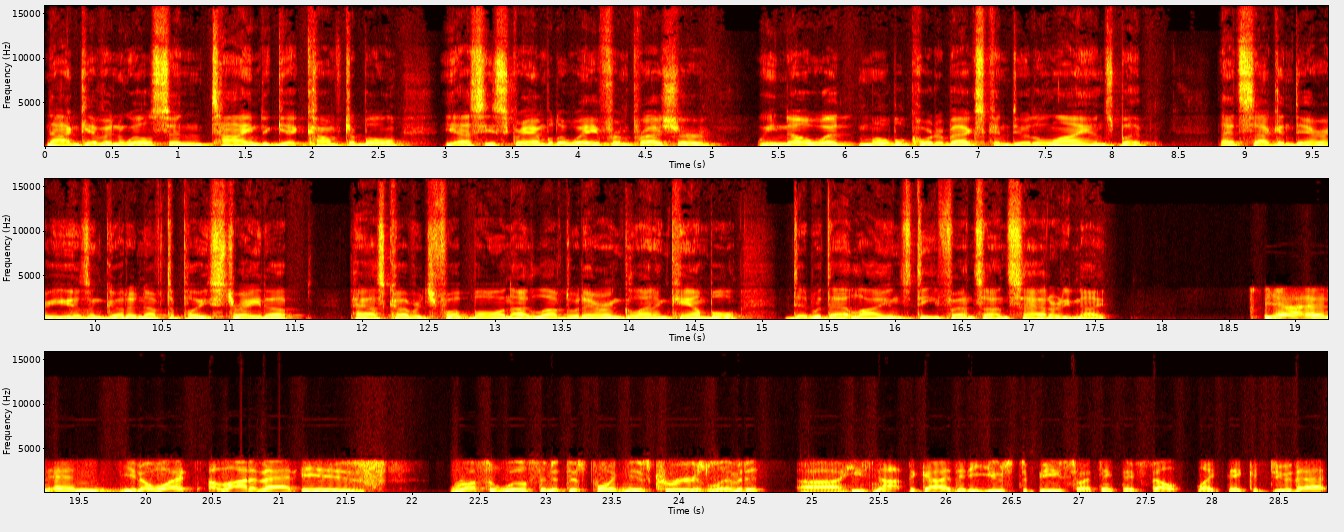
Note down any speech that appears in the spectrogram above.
not giving Wilson time to get comfortable. Yes, he scrambled away from pressure. We know what mobile quarterbacks can do to Lions, but that secondary isn't good enough to play straight up pass coverage football. And I loved what Aaron Glenn and Campbell did with that Lions defense on Saturday night. Yeah, and and you know what? A lot of that is Russell Wilson at this point in his career is limited. Uh, he's not the guy that he used to be, so I think they felt like they could do that.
